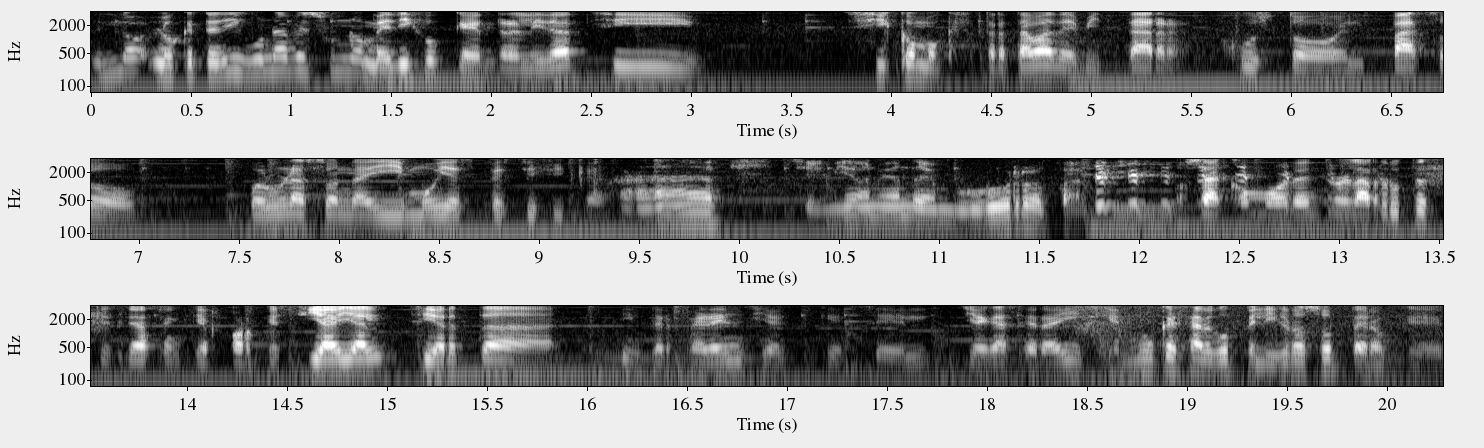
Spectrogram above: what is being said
Lo, lo que te digo, una vez uno me dijo que en realidad sí, sí como que se trataba de evitar justo el paso por una zona ahí muy específica. Ah, si el mío no anda en burro, papi. O sea, como dentro de las rutas que se hacen, que porque sí hay cierta interferencia que se llega a hacer ahí, que nunca es algo peligroso, pero que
